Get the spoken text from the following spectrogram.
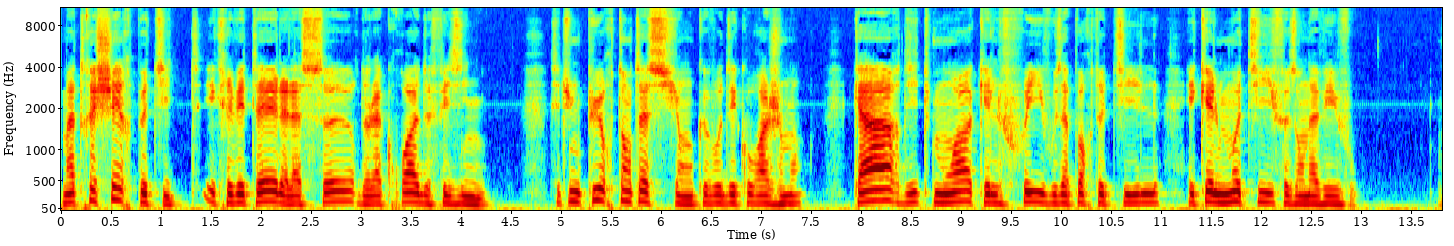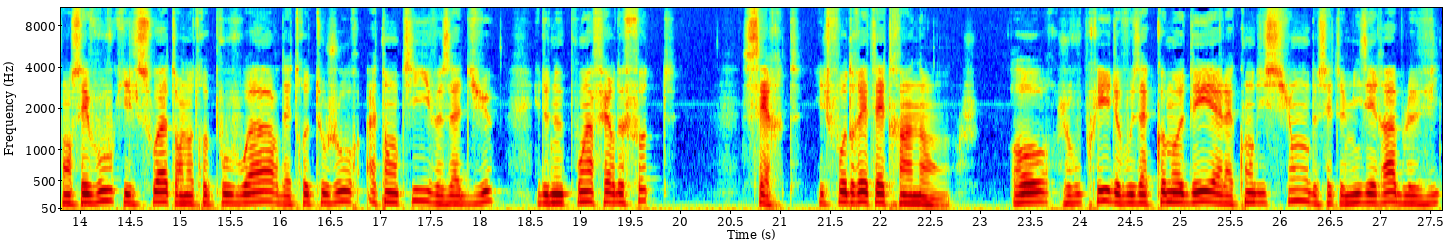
Ma très chère petite, écrivait-elle à la sœur de la croix de Fésigny, c'est une pure tentation que vos découragements, car dites-moi quels fruits vous apporte-t-il et quels motifs en avez-vous? Pensez-vous qu'il soit en notre pouvoir d'être toujours attentives à Dieu et de ne point faire de faute Certes, il faudrait être un ange. Or, je vous prie de vous accommoder à la condition de cette misérable vie,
